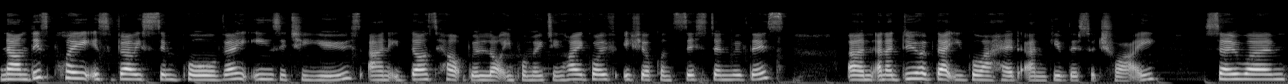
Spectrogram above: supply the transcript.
Now, this spray is very simple, very easy to use, and it does help a lot in promoting hair growth if you're consistent with this. Um, and I do hope that you go ahead and give this a try. So um,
